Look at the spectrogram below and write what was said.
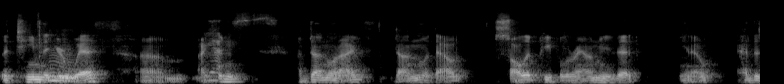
The team that you're Mm. with, um, I couldn't Yes. have done what I've done without solid people around me that, you know, had the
